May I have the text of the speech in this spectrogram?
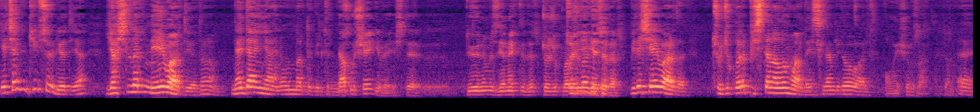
Geçen gün kim söylüyordu ya? Yaşlıların neyi var diyor tamam mı? Neden yani onları da götürmüyor? Ya bu şey gibi işte düğünümüz yemeklidir. Çocuklara Çocuklar iyi götür- geceler. Bir de şey vardı. Çocukları pistten alın vardı. Eskiden bir de o vardı. O meşhur zaten canım. Evet,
